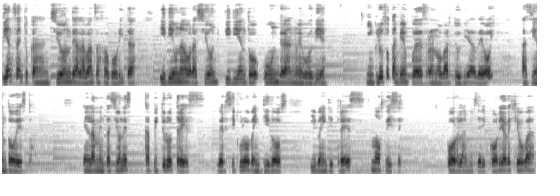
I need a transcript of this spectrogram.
piensa en tu canción de alabanza favorita y di una oración pidiendo un gran nuevo día. Incluso también puedes renovar tu día de hoy haciendo esto. En Lamentaciones capítulo 3, versículo 22 y 23 nos dice, Por la misericordia de Jehová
